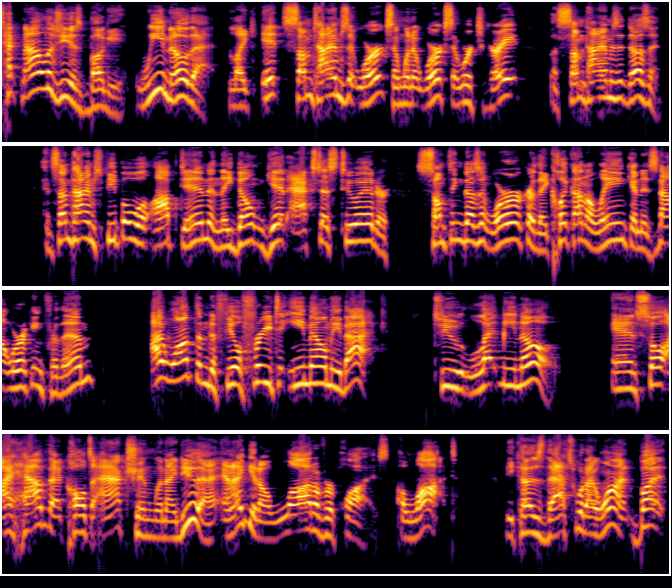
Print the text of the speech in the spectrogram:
technology is buggy. We know that. Like it sometimes it works, and when it works, it works great, but sometimes it doesn't. And sometimes people will opt in and they don't get access to it, or something doesn't work, or they click on a link and it's not working for them. I want them to feel free to email me back to let me know. And so I have that call to action when I do that, and I get a lot of replies, a lot, because that's what I want. But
